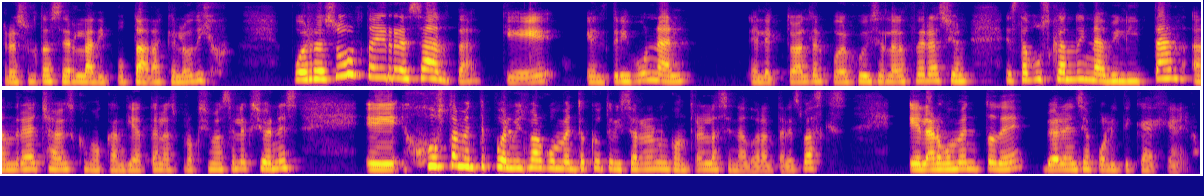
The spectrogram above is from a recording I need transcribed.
resulta ser la diputada que lo dijo. Pues resulta y resalta que el Tribunal Electoral del Poder Judicial de la Federación está buscando inhabilitar a Andrea Chávez como candidata en las próximas elecciones, eh, justamente por el mismo argumento que utilizaron en contra de la senadora Antares Vázquez, el argumento de violencia política de género.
